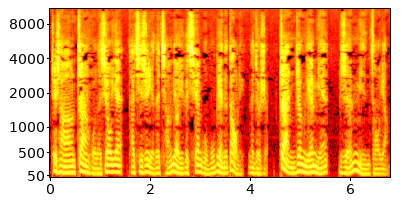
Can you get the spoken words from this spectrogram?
这场战火的硝烟，它其实也在强调一个千古不变的道理，那就是战争连绵，人民遭殃。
